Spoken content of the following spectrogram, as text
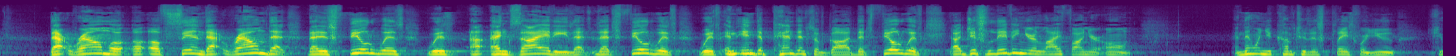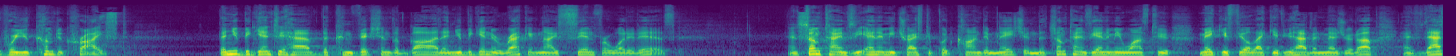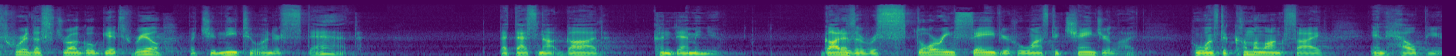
that realm of, of, sin, that realm that, that is filled with, with uh, anxiety, that, that's filled with, with an independence of God, that's filled with uh, just living your life on your own. And then when you come to this place where you, where you come to Christ, then you begin to have the convictions of God and you begin to recognize sin for what it is. And sometimes the enemy tries to put condemnation. Sometimes the enemy wants to make you feel like if you haven't measured up. And that's where the struggle gets real. But you need to understand that that's not God condemning you. God is a restoring Savior who wants to change your life, who wants to come alongside and help you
